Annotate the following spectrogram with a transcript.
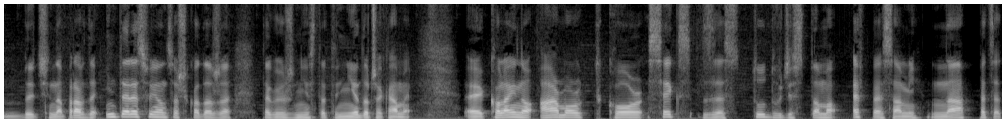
być naprawdę interesujące, szkoda, że tego już niestety nie doczekamy. E, kolejno Armored Core 6 ze 120 FPS-ami na PC.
